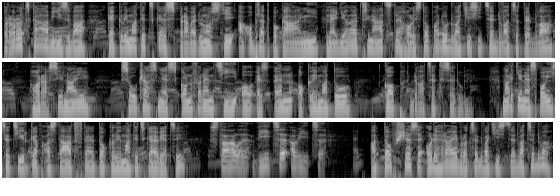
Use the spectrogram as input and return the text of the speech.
Prorocká výzva ke klimatické spravedlnosti a obřad pokání neděle 13. listopadu 2022 Hora Sinaj současně s konferencí OSN o klimatu COP27. Martine, spojí se církev a stát v této klimatické věci? Stále více a více. A to vše se odehraje v roce 2022.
